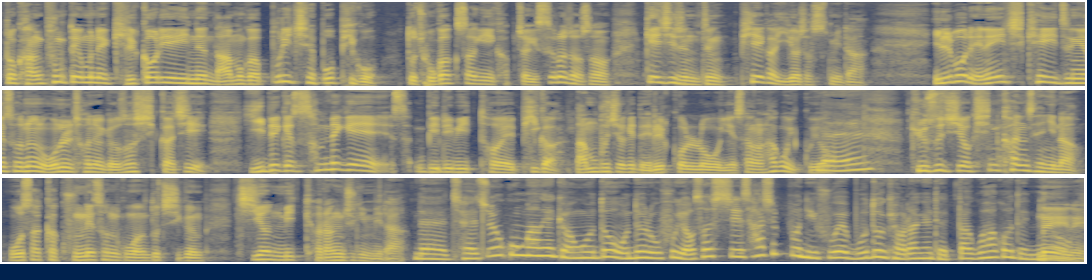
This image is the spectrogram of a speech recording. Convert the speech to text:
또 강풍 때문에 길거리에 있는 나무가 뿌리채 뽑히고 또 조각상이 갑자기 쓰러져서 깨지는 등 피해가 이어졌습니다. 일본 NHK 등에서는 오늘 저녁 6시까지 200에서 300mm의 비가 남부 지역에 내릴 걸로 예상을 하고 있고요. 네. 규수 지역 신칸센이나 오사카 국내선 공항도 지금 지연 및 결항 중입니다. 네, 제주 공항의 경우도 오늘 오후 6시 40분 이후에 모두 결항이 됐다고 하거든요. 네네.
